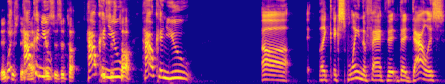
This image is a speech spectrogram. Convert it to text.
Interesting. How can you? This is a tough. How can you? How can you? Uh, like explain the fact that that Dallas,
